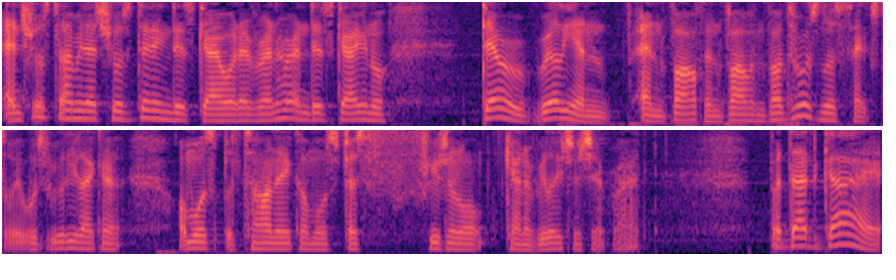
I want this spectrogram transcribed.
and she was telling me that she was dating this guy, whatever, and her and this guy, you know, they were really in, involved, involved, involved. There was no sex it. It was really like a almost platonic, almost just fusional kind of relationship, right? But that guy,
